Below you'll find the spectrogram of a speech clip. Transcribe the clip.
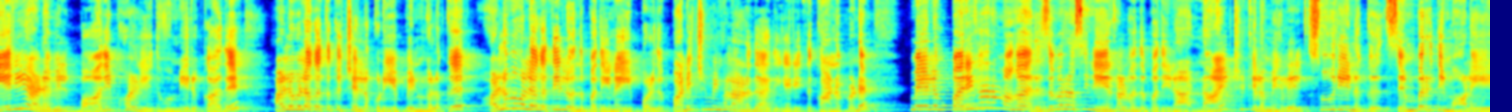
பெரிய அளவில் பாதிப்புகள் எதுவும் இருக்காது. அலுவலகத்துக்கு செல்லக்கூடிய பெண்களுக்கு அலுவலகத்தில் வந்து பார்த்திங்கன்னா இப்பொழுது பணிச்சுமைகளானது அதிகரித்து காணப்படும். மேலும் பரிகாரமாக ரிசவராசி நேர்கள் வந்து பார்த்திங்கன்னா ஞாயிற்றுக்கிழமைகளில் சூரியனுக்கு செம்பருத்தி மாலையை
